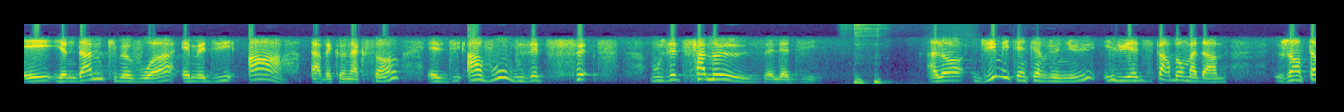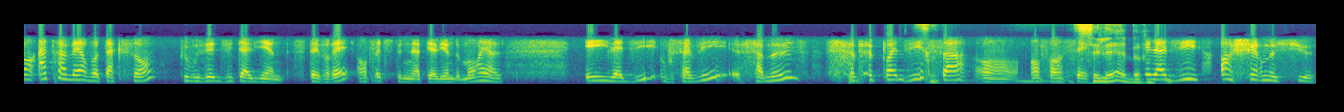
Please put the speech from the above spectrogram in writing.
Et il y a une dame qui me voit, elle me dit ah avec un accent, elle dit ah vous vous êtes vous êtes fameuse, elle a dit. Alors Jim est intervenu, il lui a dit pardon madame, j'entends à travers votre accent que vous êtes italienne. C'était vrai, en fait c'est une italienne de Montréal. Et il a dit, vous savez, fameuse, ça ne veut pas dire ça en, en français. Célèbre. Elle a dit, ah, cher monsieur,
